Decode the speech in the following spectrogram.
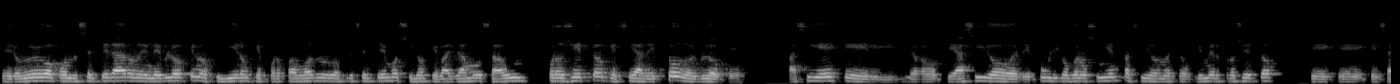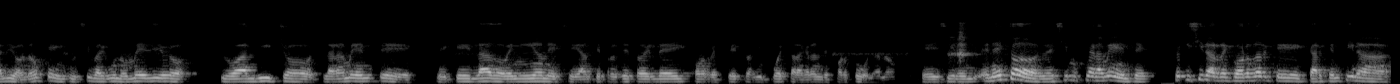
Pero luego cuando se enteraron en el bloque nos pidieron que por favor no lo presentemos, sino que vayamos a un proyecto que sea de todo el bloque Así es que el, lo que ha sido de público conocimiento ha sido nuestro primer proyecto que, que, que, salió, ¿no? que inclusive algunos medios lo han dicho claramente de qué lado venían ese anteproyecto de ley con respecto al impuesto a la grande fortuna. ¿no? Es decir, en, en esto decimos claramente, yo quisiera recordar que, que Argentina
